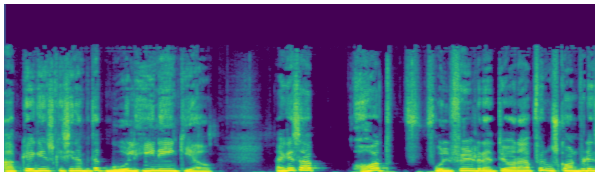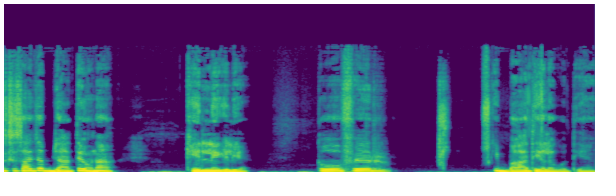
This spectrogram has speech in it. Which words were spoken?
आपके अगेंस्ट किसी ने अभी तक गोल ही नहीं किया हो। आई गेस आप बहुत फुलफिल्ड रहते हो और आप फिर उस कॉन्फिडेंस के साथ जब जाते हो ना, खेलने के लिए तो फिर उसकी बात ही अलग होती है।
